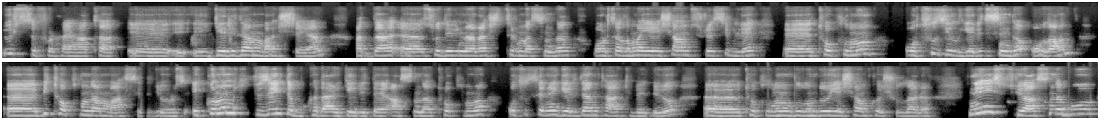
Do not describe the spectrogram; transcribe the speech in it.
3-0 hayata e, e, geriden başlayan hatta e, SODEV'in araştırmasından ortalama yaşam süresi bile e, toplumun 30 yıl gerisinde olan e, bir toplumdan bahsediyoruz. Ekonomik düzey de bu kadar geride aslında toplumu 30 sene geriden takip ediyor e, toplumun bulunduğu yaşam koşulları. Ne istiyor aslında bu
